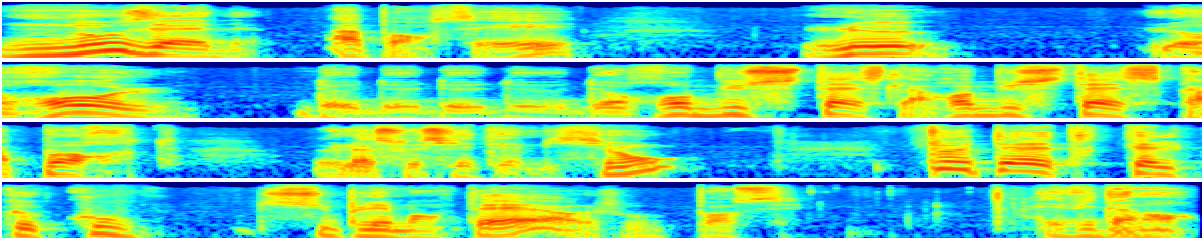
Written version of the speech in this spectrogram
nous aide à penser le, le rôle de, de, de, de robustesse, la robustesse qu'apporte la société à mission, peut-être quelques coûts supplémentaires, je pense évidemment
